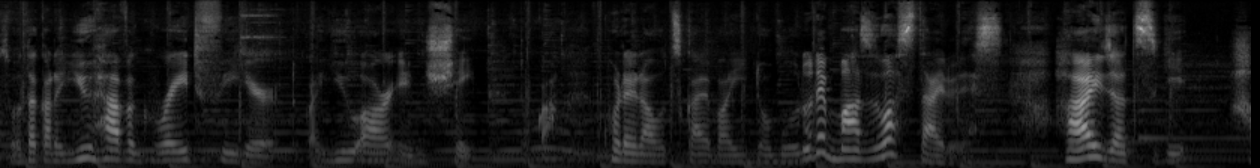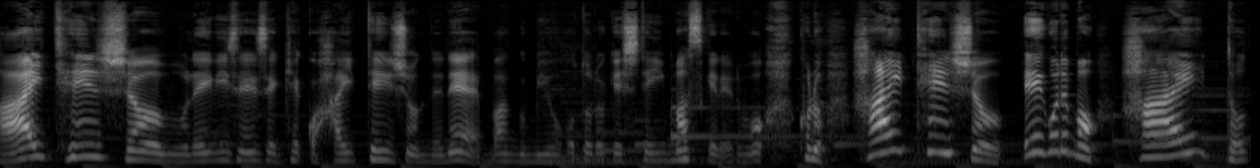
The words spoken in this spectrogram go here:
そう、だから、You have a great figure とか、You are in shape とか、これらを使えばいいと思うので、まずはスタイルです。はい、じゃあ次。ハイテンションも。レイニー先生結構ハイテンションでね、番組をお届けしていますけれども、このハイテンション、英語でもハイと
